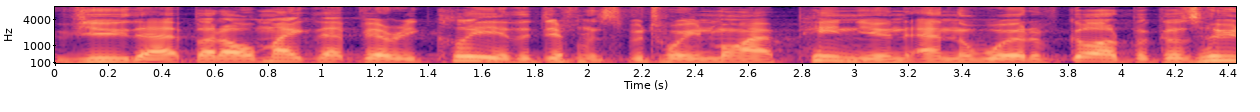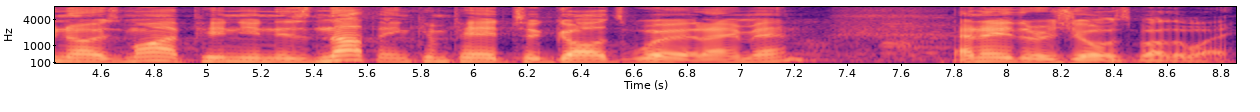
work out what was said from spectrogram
view that, but I'll make that very clear the difference between my opinion and the Word of God, because who knows, my opinion is nothing compared to God's Word, amen? And neither is yours, by the way.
